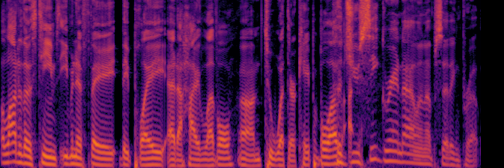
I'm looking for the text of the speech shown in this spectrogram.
a lot of those teams, even if they they play at a high level um, to what they're capable of, Could you see Grand Island upsetting Prep?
